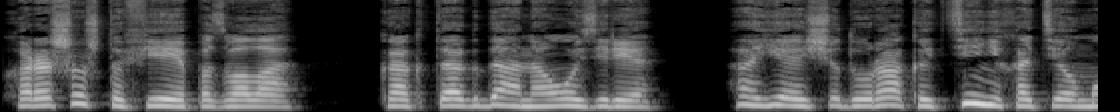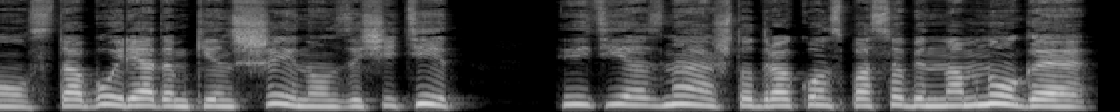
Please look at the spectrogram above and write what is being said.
«Хорошо, что фея позвала, как тогда на озере. А я еще дурак идти не хотел, мол, с тобой рядом Кеншин, он защитит. Ведь я знаю, что дракон способен на многое.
